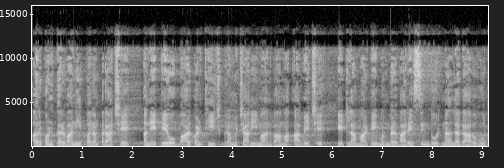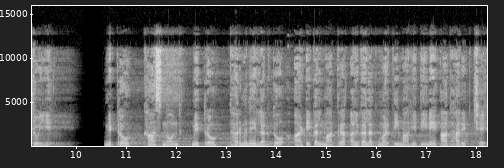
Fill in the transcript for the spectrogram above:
અર્પણ કરવાની પરંપરા છે અને તેઓ બાળપણથી જ બ્રહ્મચારી માનવામાં આવે છે. એટલા માટે મંગળવારે સિંદૂર ન લગાવવું જોઈએ. મિત્રો, ખાસ નોંધ, મિત્રો, ધર્મને લગતો આર્ટિકલ માત્ર અલગ અલગ મળતી માહિતીને આધારિત છે.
